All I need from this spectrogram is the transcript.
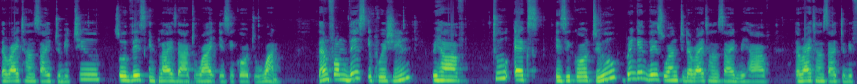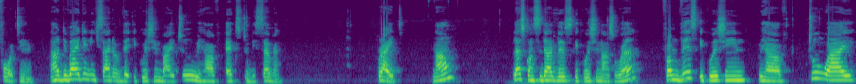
the right hand side to be 2. So this implies that y is equal to 1. Then from this equation, we have 2x is equal to, bringing this one to the right hand side, we have the right hand side to be 14. Now dividing each side of the equation by 2, we have x to be 7. Right. Now, let's consider this equation as well. From this equation, we have 2y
